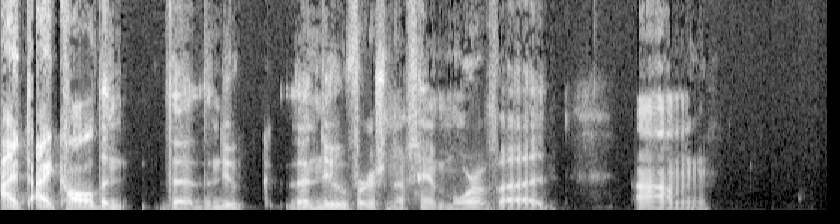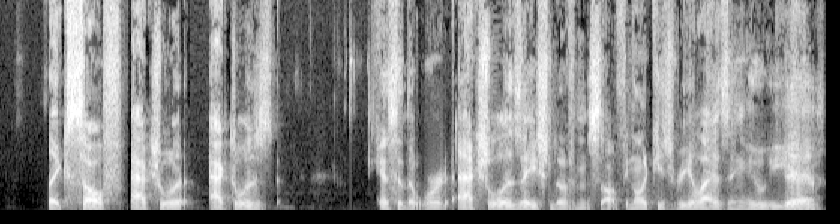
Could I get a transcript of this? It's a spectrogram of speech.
I I call the the the new the new version of him more of a um like self actual actualiz I can't say the word actualization of himself. You know, like he's realizing who he yeah. is,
